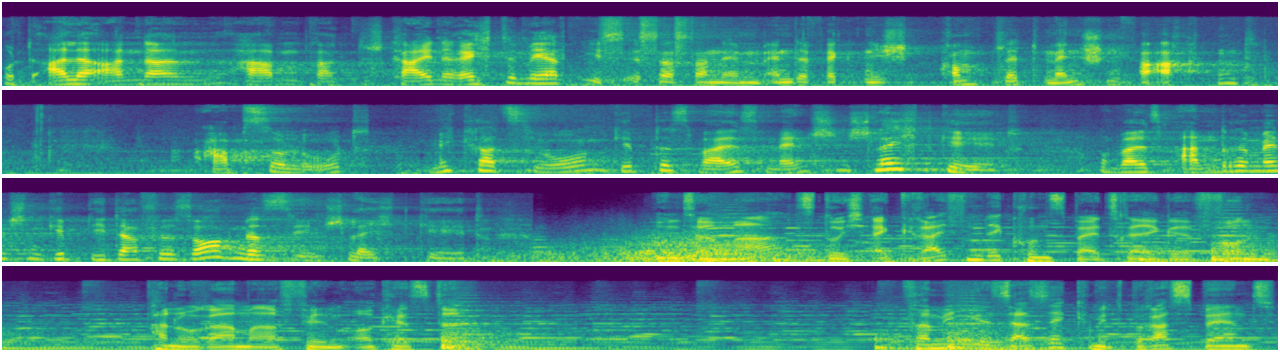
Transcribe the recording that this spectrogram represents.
und alle anderen haben praktisch keine Rechte mehr. Ist, ist das dann im Endeffekt nicht komplett menschenverachtend? Absolut. Migration gibt es, weil es Menschen schlecht geht und weil es andere Menschen gibt, die dafür sorgen, dass es ihnen schlecht geht. Untermalt durch ergreifende Kunstbeiträge von Panorama Filmorchester, Familie Sasek mit Brassband,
